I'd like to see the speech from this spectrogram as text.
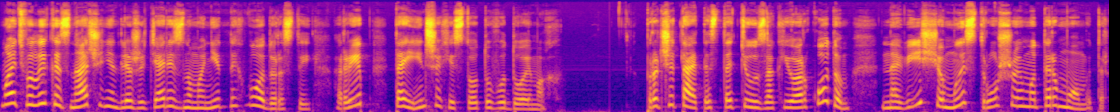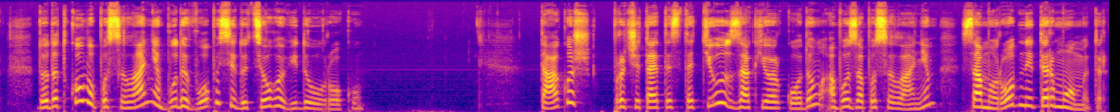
мають велике значення для життя різноманітних водоростей, риб та інших істот у водоймах. Прочитайте статтю за QR-кодом, навіщо ми струшуємо термометр. Додаткове посилання буде в описі до цього відеоуроку. Також прочитайте статтю за QR-кодом або за посиланням Саморобний термометр.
